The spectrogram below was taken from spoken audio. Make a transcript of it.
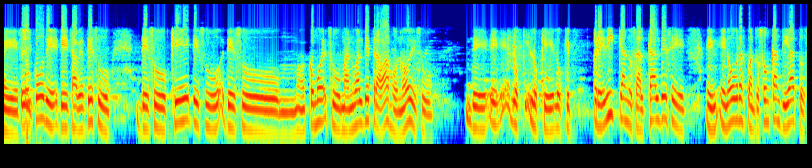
Eh, Poco de, de saber de su de su qué de su de su mm, como su manual de trabajo no de su de eh, lo que lo que lo que predican los alcaldes eh, en, en obras cuando son candidatos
